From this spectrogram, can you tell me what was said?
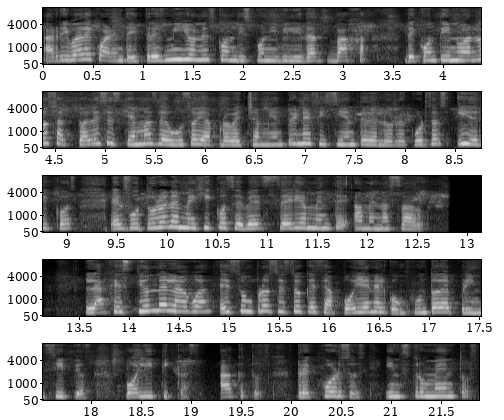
arriba de 43 millones con disponibilidad baja. De continuar los actuales esquemas de uso y aprovechamiento ineficiente de los recursos hídricos, el futuro de México se ve seriamente amenazado. La gestión del agua es un proceso que se apoya en el conjunto de principios, políticas, actos, recursos, instrumentos,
